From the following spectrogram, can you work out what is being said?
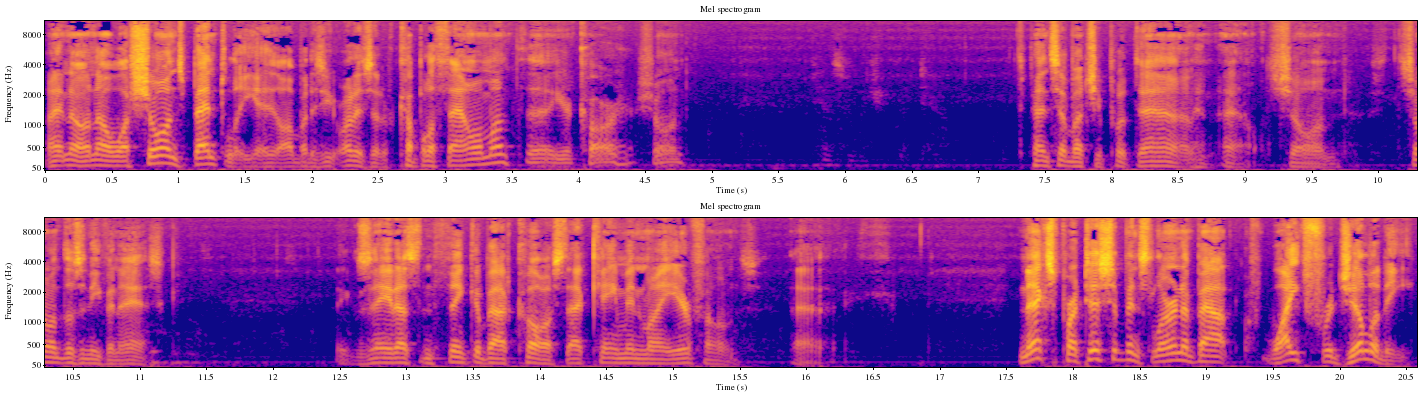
I know, no. Well, Sean's Bentley, uh, is he, what is it, a couple of thousand a month, uh, your car, Sean? Depends how much you put down. Well, Sean, Sean doesn't even ask. Zay doesn't think about cost. That came in my earphones. Uh, Next, participants learn about white fragility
